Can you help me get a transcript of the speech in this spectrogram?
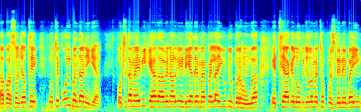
ਆਹ ਪਰਸੋਂ ਉੱਥੇ ਉੱਥੇ ਕੋਈ ਬੰਦਾ ਨਹੀਂ ਗਿਆ। ਉੱਥੇ ਤਾਂ ਮੈਂ ਇਹ ਵੀ ਕਿਹਾ ਦਾਅਵੇ ਨਾਲ ਵੀ ਇੰਡੀਆ ਦੇ ਮੈਂ ਪਹਿਲਾ ਯੂਟਿਊਬਰ ਹੋਊਂਗਾ। ਇੱਥੇ ਆ ਕੇ ਲੋਕ ਜਦੋਂ ਮੈਥੋਂ ਪੁੱਛਦੇ ਨੇ ਬਾਈ,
